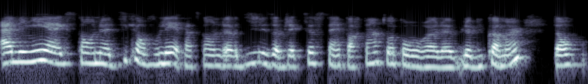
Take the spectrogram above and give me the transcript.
aligné avec ce qu'on a dit qu'on voulait, parce qu'on l'a dit, les objectifs, c'est important, toi, pour euh, le, but commun. Donc,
